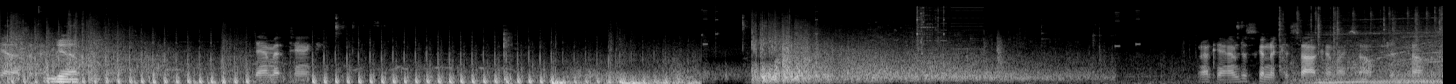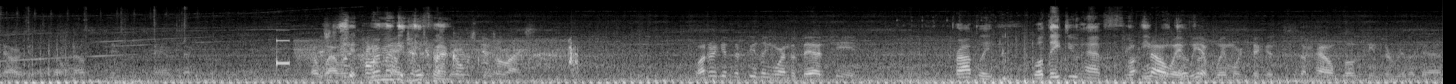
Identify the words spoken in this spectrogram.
yeah, that's okay. Yeah. Damn it, tank. Okay, I'm just gonna Kasaka myself, just top the tower, get no one else to do this damn thing. Oh wow, Shit, we're- where am I getting hit from? why do I get the feeling we're on the bad team? Probably. Well, they do have Well, no, wait, we have way more tickets. Somehow both teams are really bad.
